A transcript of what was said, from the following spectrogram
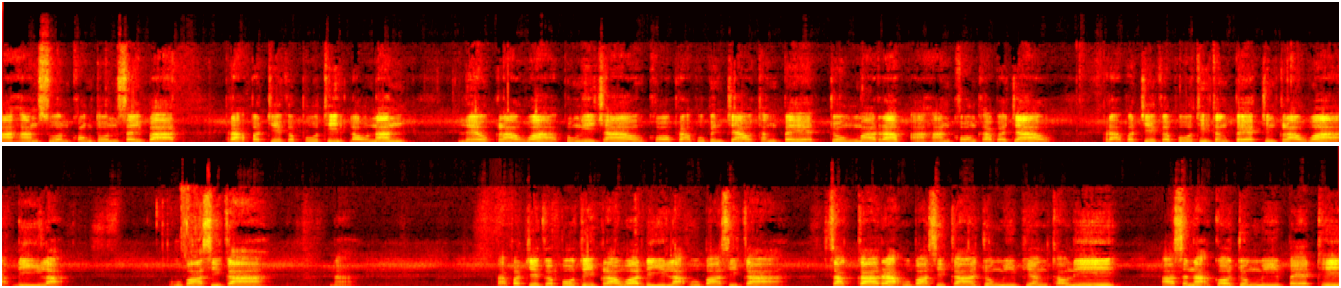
อาหารส่วนของตนใส่บาตรพระปัจเจกโพธิเหล่านั้น แล้วกล่าวว่าพรุ่งนี้เช้าขอพระผู้เป็นเจ้าทั้งแปดจงมารับอาหารของข้าพเจ้า พระปัจเจกโพธิทั้งแปดจึงกล่าวว่าดีละอุบาสิกานะ พระปัจเจกโพธิกล่าวว่าดีละอุบาสิกา สักการะอุบาสิกาจงมีเพียงเท่านี้ อาสนะก็จงมีแปดที่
